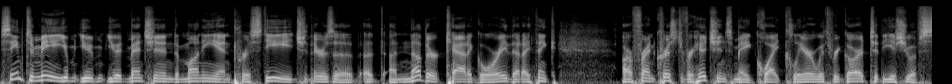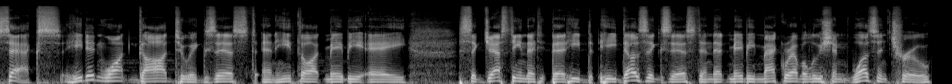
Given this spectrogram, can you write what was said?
Seemed to me, you, you, you had mentioned money and prestige. There's a, a another category that I think our friend Christopher Hitchens made quite clear with regard to the issue of sex. He didn't want God to exist, and he thought maybe a suggesting that that he he does exist and that maybe macroevolution wasn't true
